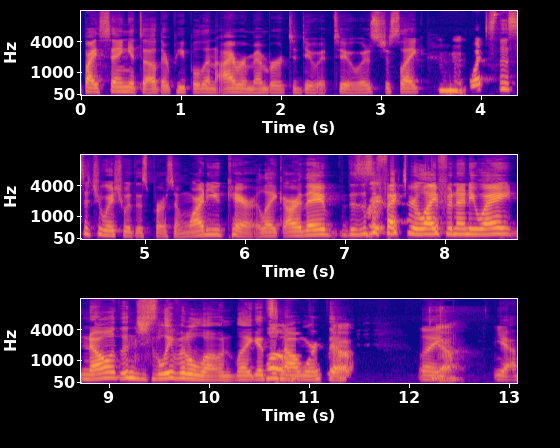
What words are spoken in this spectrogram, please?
by saying it to other people then I remember to do it too. It's just like Mhm. what's the situation with this person? Why do you care? Like are they does this Right. affect your life in any way? No, then just leave it alone. Like it's Well, not worth yeah. it. Like yeah. yeah.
